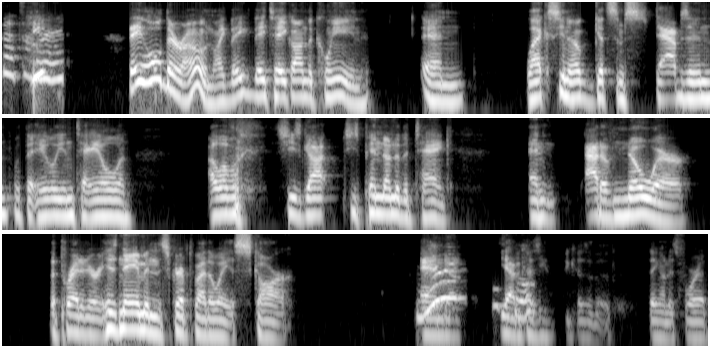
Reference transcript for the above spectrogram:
that's hard They hold their own. Like they they take on the queen and Lex, you know, gets some stabs in with the alien tail. And I love when she's got she's pinned under the tank and out of nowhere, the predator, his name in the script, by the way, is Scar. And Really? uh, yeah, Cool. because he because of the thing on his forehead.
